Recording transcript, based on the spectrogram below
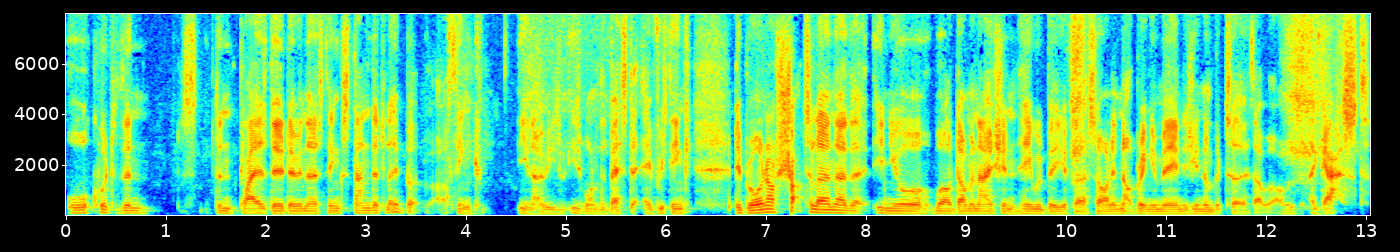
awkward than than players do doing those things standardly. But I think you know, he's, he's one of the best at everything. De Bruyne, I was shocked to learn though that in your world domination, he would be your first signing, not bringing me in as your number two. That I was aghast.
